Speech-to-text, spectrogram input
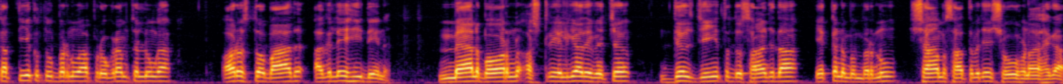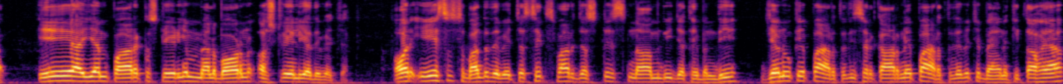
31 ਅਕਤੂਬਰ ਨੂੰ ਆ ਪ੍ਰੋਗਰਾਮ ਚੱਲੂਗਾ। ਔਰ ਉਸ ਤੋਂ ਬਾਅਦ ਅਗਲੇ ਹੀ ਦਿਨ ਮੈਲਬੌਰਨ, ਆਸਟ੍ਰੇਲੀਆ ਦੇ ਵਿੱਚ ਦਿਲਜੀਤ ਦੋਸਾਂਝ ਦਾ 1 ਨਵੰਬਰ ਨੂੰ ਸ਼ਾਮ 7 ਵਜੇ ਸ਼ੋਅ ਹੋਣਾ ਹੈਗਾ। AIM park stadium Melbourne, Australia ਦੇ ਵਿੱਚ। ਔਰ ਇਸ ਸਬੰਧ ਦੇ ਵਿੱਚ ਸਿਕਸ ਫਾਰ ਜਸਟਿਸ ਨਾਮ ਦੀ ਜਥੇਬੰਦੀ, ਜਿਹਨੂੰ ਕਿ ਭਾਰਤ ਦੀ ਸਰਕਾਰ ਨੇ ਭਾਰਤ ਦੇ ਵਿੱਚ ਬੈਨ ਕੀਤਾ ਹੋਇਆ,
